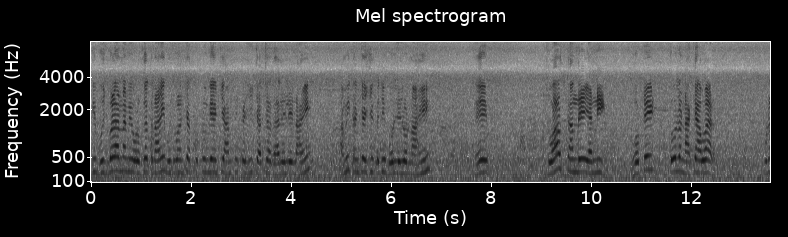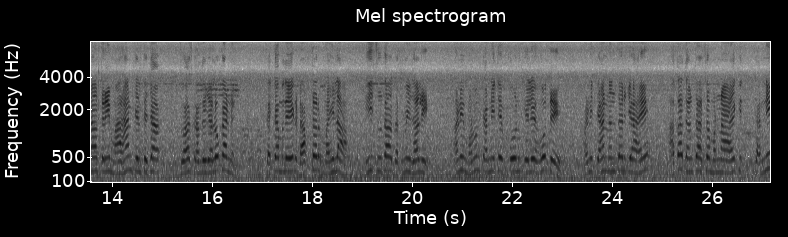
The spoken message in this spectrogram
की भुजबळांना मी ओळखत नाही भुजबळांच्या कुटुंबियांची आमची कशी चर्चा झालेली नाही आम्ही त्यांच्याशी कधी बोललेलो नाही. हे सुहास कांदे यांनी घोटे टोल नाक्यावर कुणाला तरी मारहाण केली त्याच्या सुहास कांदेच्या लोकांनी. त्याच्यामध्ये एक डॉक्टर महिला ही सुद्धा जखमी झाली. आणि म्हणून त्यांनी ते फोन केले होते. आणि त्यानंतर जे आहे आता त्यांचं असं म्हणणं आहे की त्यांनी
